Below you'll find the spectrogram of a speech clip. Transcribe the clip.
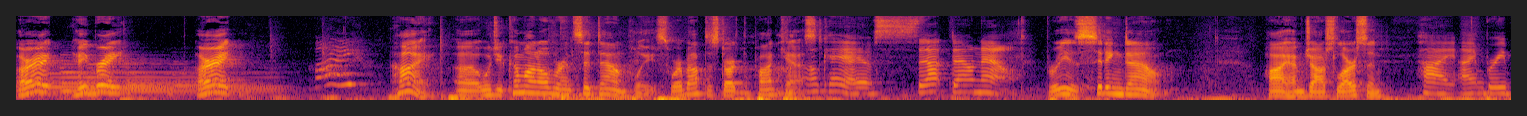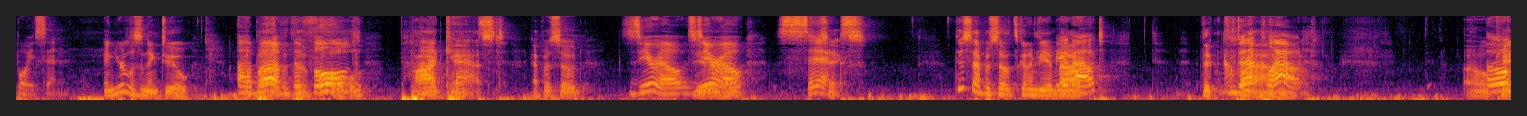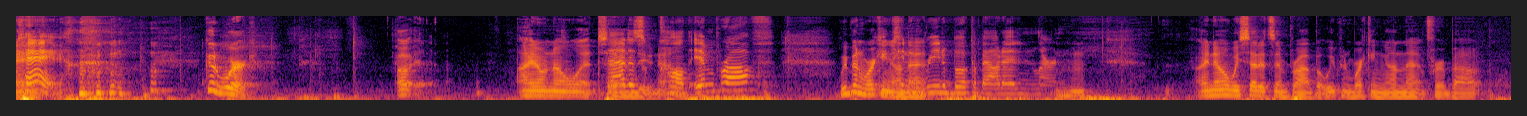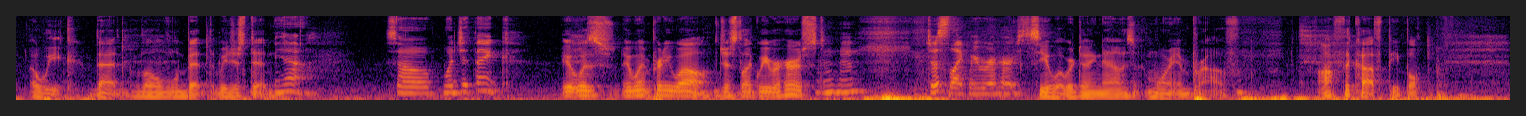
All right. Hey, Bray. All right. Hi. Hi. Uh, would you come on over and sit down, please? We're about to start the podcast. Okay, I have sat down now. Bree is sitting down. Hi, I'm Josh Larson, Hi, I'm Bree Boyson. and you're listening to Above the Fold podcast. episode Zero, Zero, six. six. This episode's going to be Be about, about the cloud. the cloud. Okay. Good work. Oh, I don't know what to That is do now. called improv. We've been working You on can that. Mm-hmm. read a book about it and learn. I know we said it's improv, but we've been working on that for about a week. That little bit that we just did. Yeah. So, what'd you think? It was it went pretty well, just like we rehearsed. Mm-hmm. Just like we rehearsed. See what we're doing now is more improv. Off the cuff, people.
